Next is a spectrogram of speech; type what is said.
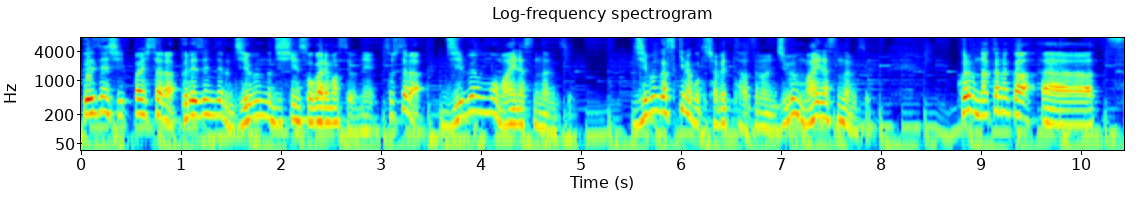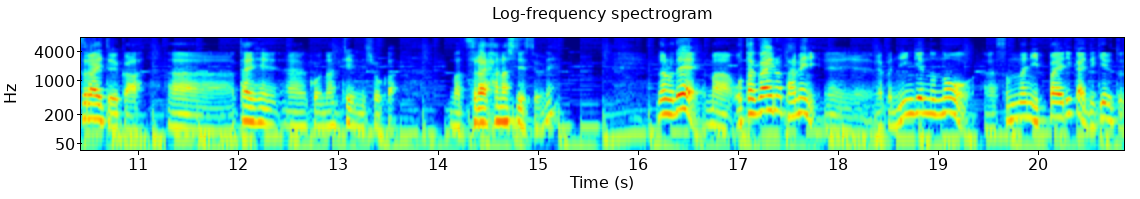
プレゼン失敗したら、プレゼンでの自分の自信そがれますよね。そしたら、自分もマイナスになるんですよ。自分が好きなこと喋ったはずなのに自分マイナスになるんですよ。これもなかなか、あ辛いというか、あ大変あ、こう、なんて言うんでしょうか。まあ、辛い話ですよね。なので、まあ、お互いのために、えー、やっぱ人間の脳をそんなにいっぱい理解できると、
